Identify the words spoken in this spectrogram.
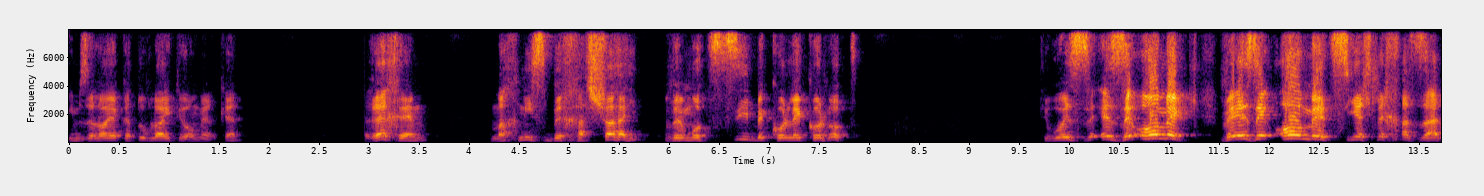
אם זה לא היה כתוב לא הייתי אומר, כן? רחם מכניס בחשאי ומוציא בקולי קולות. תראו איזה, איזה עומק ואיזה אומץ יש לחז"ל.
